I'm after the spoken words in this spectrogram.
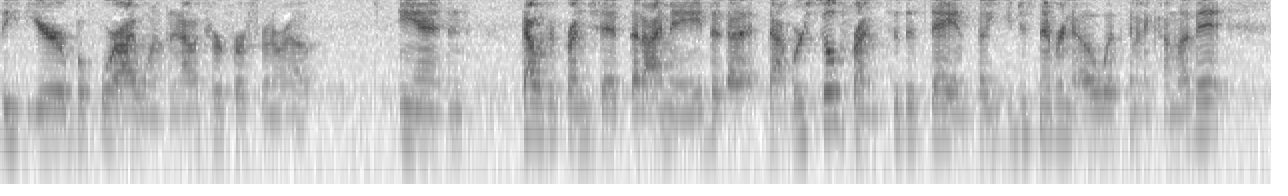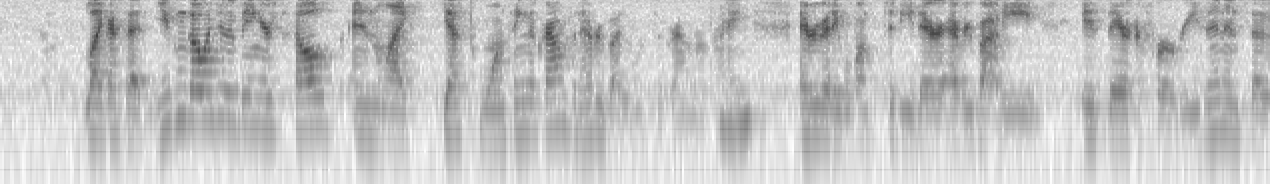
the year before I won, and I was her first runner up. And that was a friendship that I made that that we're still friends to this day. And so you just never know what's going to come of it. Like I said, you can go into it being yourself and like yes, wanting the crown, but everybody wants the crown, right? Mm-hmm. Everybody wants to be there. Everybody is there for a reason, and so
